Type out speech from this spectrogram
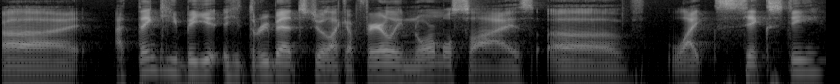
Uh, I think he be he three bets to like a fairly normal size of like sixty.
